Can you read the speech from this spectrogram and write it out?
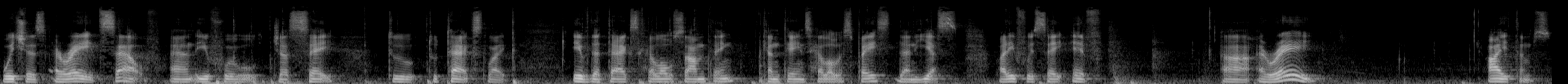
which is array itself, and if we will just say to, to text like, if the text hello something contains hello space, then yes. But if we say if uh, array items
